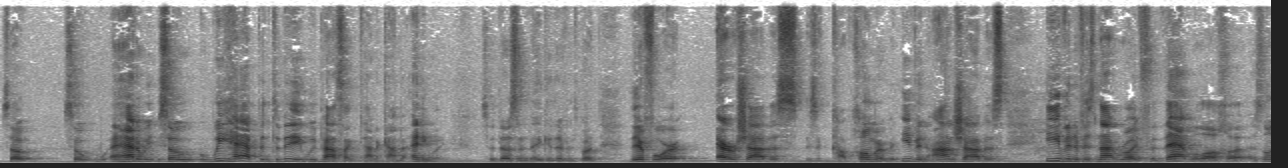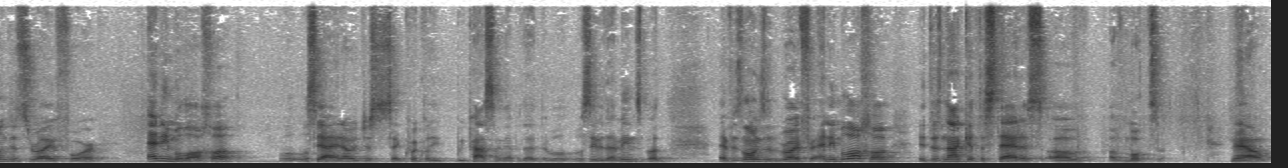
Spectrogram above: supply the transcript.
So so how do we? So we happen to be we pass like Tanakama anyway, so it doesn't make a difference. But therefore, erev Shabbos is a kav homer, but even on Shabbos, even if it's not right for that malacha, as long as it's right for any malacha, we'll, we'll see. I know just to say quickly we pass on that, but that, we'll, we'll see what that means. But if as long as it's right for any malacha, it does not get the status of of muktzah. Now,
